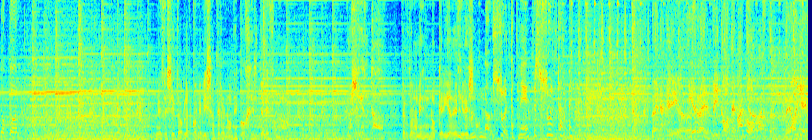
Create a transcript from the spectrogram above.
Doctor, Necesito hablar con Elisa, pero no me coge el teléfono. Lo siento. Perdóname, no quería decir eso. No, suéltame, suéltame. ¡Ven aquí! ¡Cierra el pico o te mato! ¡Ya basta! ¿Me oyes?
